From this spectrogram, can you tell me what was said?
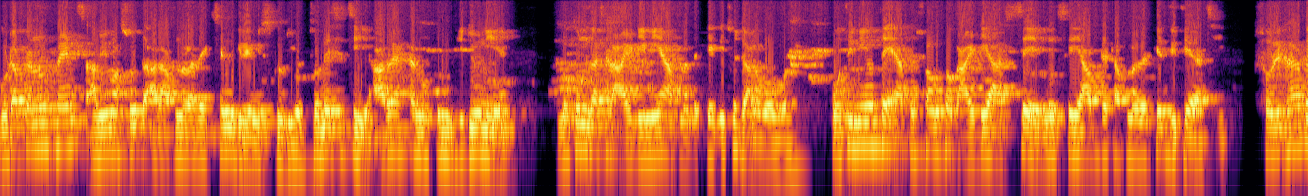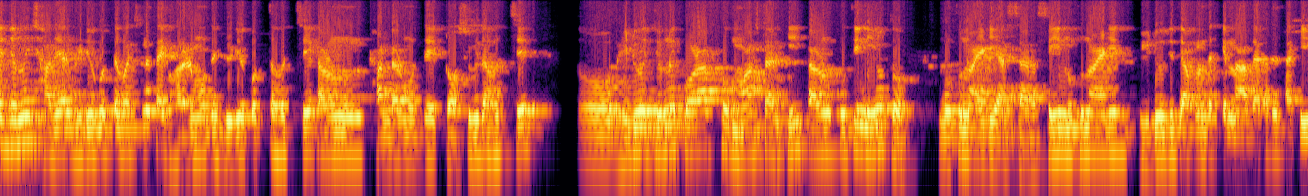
গুড আফটারনুন ফ্রেন্ডস আমি মাসুদ আর আপনারা দেখছেন গ্রিন স্টুডিও চলে এসেছি আরও একটা নতুন ভিডিও নিয়ে। নতুন গাছের আইডি নিয়ে আপনাদেরকে কিছু জানাব বলে। প্রতিনিয়ত এত সংখ্যক আইডি আসছে এবং সেই আপডেট আপনাদেরকে দিতে আছি। শরীর খারাপের জন্যই ছাদে আর ভিডিও করতে পারছি না, তাই ঘরের মধ্যে ভিডিও করতে হচ্ছে, কারণ ঠান্ডার মধ্যে একটু অসুবিধা হচ্ছে। তো ভিডিওর জন্য করা খুব মাস্ট আর কি, কারণ প্রতিনিয়ত নতুন আইডি আসছে। আর সেই নতুন আইডির ভিডিও যদি আপনাদেরকে না দেখাতে থাকি,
